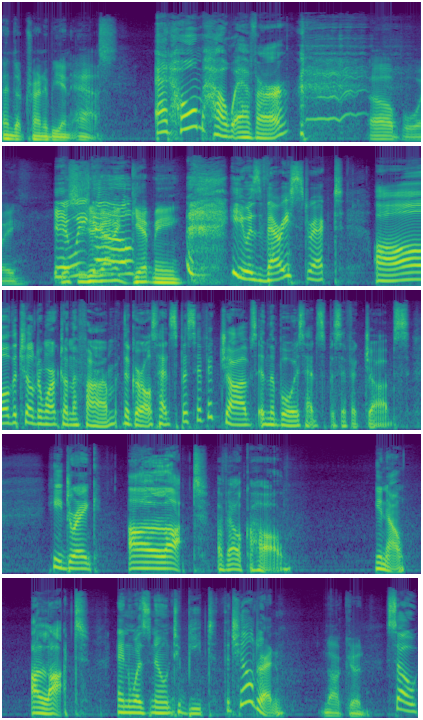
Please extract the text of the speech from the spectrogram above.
end up trying to be an ass. At home, however, Oh boy. Here this we is, You're gonna get me. he was very strict. All the children worked on the farm. The girls had specific jobs and the boys had specific jobs. He drank a lot of alcohol, you know, a lot, and was known to beat the children. Not good. So,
